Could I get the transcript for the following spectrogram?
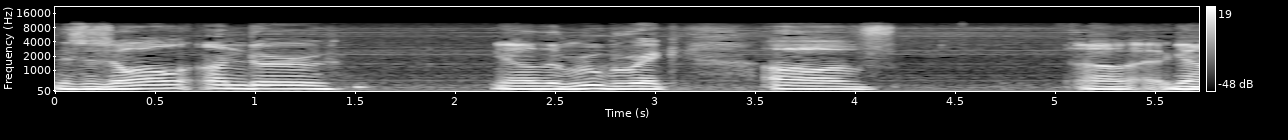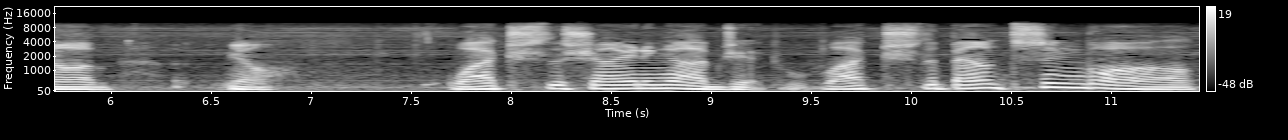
this is all under, you know, the rubric of, uh, you know, you know, watch the shining object, watch the bouncing ball,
